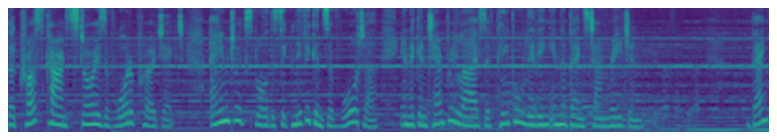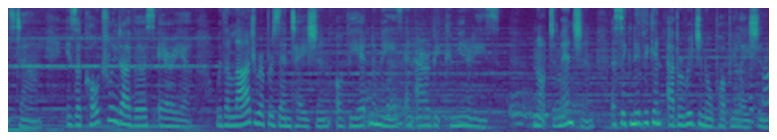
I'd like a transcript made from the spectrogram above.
The Cross Current Stories of Water project aimed to explore the significance of water in the contemporary lives of people living in the Bankstown region. Bankstown is a culturally diverse area with a large representation of Vietnamese and Arabic communities, not to mention a significant Aboriginal population.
